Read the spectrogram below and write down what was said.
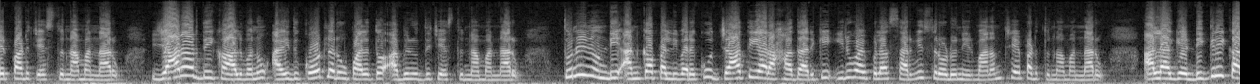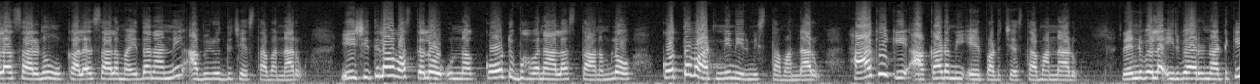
ఏర్పాటు చేస్తున్నామన్నారు. యానార్ది కాలువను ఐదు కోట్ల రూపాయలతో అభివృద్ధి చేస్తున్నామన్నారు. తుని నుండి అనకాపల్లి వరకు జాతీయ రహదారికి ఇరువైపులా సర్వీస్ రోడ్డు నిర్మాణం చేపడుతున్నామన్నారు. అలాగే డిగ్రీ కళాశాలను కళాశాల మైదానాన్ని అభివృద్ధి చేస్తామన్నారు. ఈ శిథిలావస్థలో ఉన్న కోర్టు భవనాల స్థానంలో కొత్త వాటిని నిర్మిస్తామన్నారు. హాకీకి అకాడమీ ఏర్పాటు చేస్తామన్నారు. రెండు వేల ఇరవై ఆరు నాటికి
